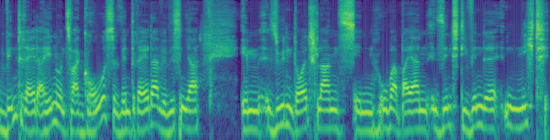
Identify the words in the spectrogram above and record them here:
Windräder hin und zwar große Windräder. Wir wissen ja, im Süden Deutschlands, in Oberbayern sind die Winde nicht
